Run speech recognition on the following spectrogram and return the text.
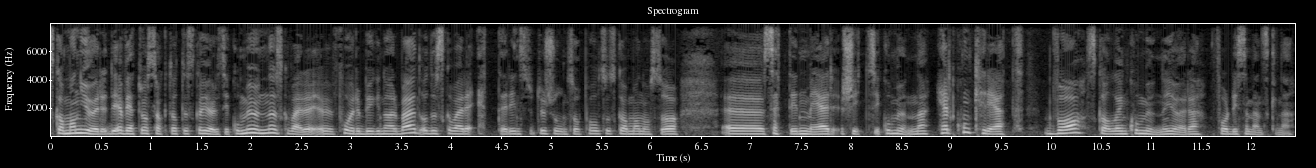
skal man gjøre? Jeg vet du har sagt at det skal gjøres i kommunene, det skal være eh, forebyggende arbeid, og det skal være etter institusjonsopphold, så skal man også eh, sette inn mer skyts i kommunene. Helt konkret, hva skal en kommune gjøre for disse menneskene?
